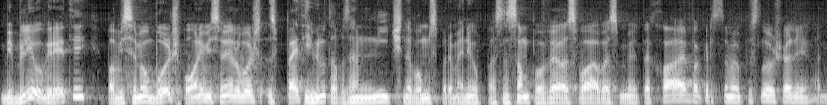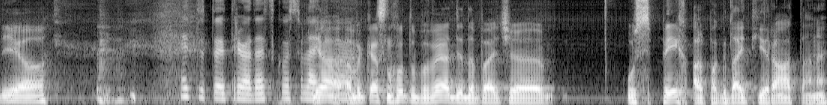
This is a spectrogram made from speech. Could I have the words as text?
bi bili ogreti, pa bi se imel boljš, pa oni bi se imeli boljš z petih minut, pa sem nič ne bom spremenil, pa sem sam povedal svoje, pa sem bil tako, hoj, pa ker ste me poslušali, adijo. Eto, to je treba dati skozi life. Ja, ampak kar sem hotel povedati, da pač uh, uspeh ali pa kdaj ti rata. Ne?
